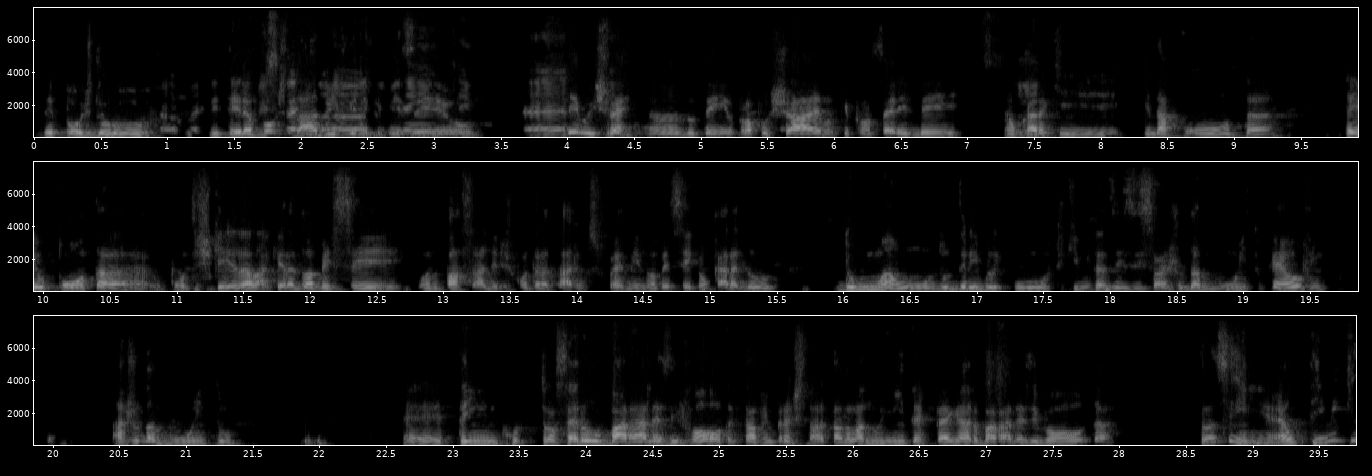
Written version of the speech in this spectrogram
depois do, de ter apostado em Felipe Viseu. Tem, tem, é, tem o Luiz Fernando, tem o próprio Chaimo, que para uma Série B é um sim. cara que, que dá conta. Tem o ponta, o ponta esquerda lá, que era do ABC. O ano passado eles contrataram o Superman no ABC, que é um cara do, do um a um, do drible curto, que muitas vezes isso ajuda muito, Kelvin. Ajuda muito. É, tem, trouxeram o Baralhas de volta, que estava emprestado, estava lá no Inter, pegaram o Baralhas de volta. Então, assim, é um time que,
